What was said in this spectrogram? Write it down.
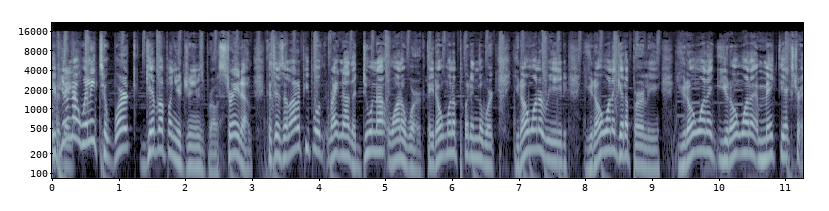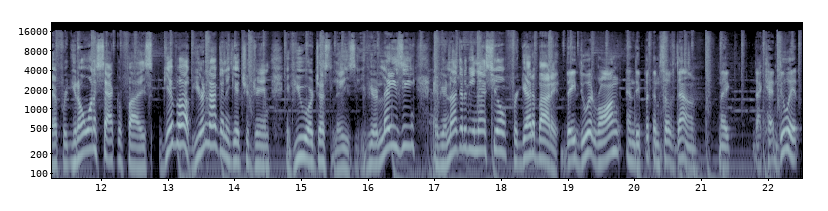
If you're not willing to work, give up on your dreams, bro. Straight up. Because there's a lot of people right now that do not want to work. They don't want to put in the work. You don't want to read. You don't want to get up early. You don't want to. You don't want to make the extra effort. You don't want to sacrifice. Give up. You're not going to get your dream if you are just lazy. If you're lazy, if you're not going to be necio, forget about it. They do it wrong and they put themselves down. Like I can't do it.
